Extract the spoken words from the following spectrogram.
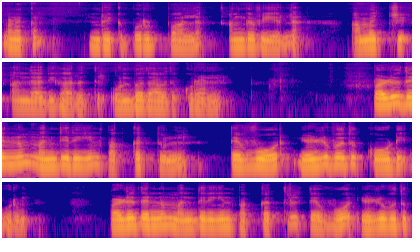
வணக்கம். இன்றைக்கு பொருட்பாலில் அங்கவியலில் அமைச்சு அந்த அதிகாரத்தில் ஒன்பதாவது குறள் பழுதென்னும் மந்திரியின் பக்கத்துள் தெவ்வோர் எழுபது கோடி உறும். பழுதென்னும் மந்திரியின் பக்கத்தில் தெவ்வோர் எழுபது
